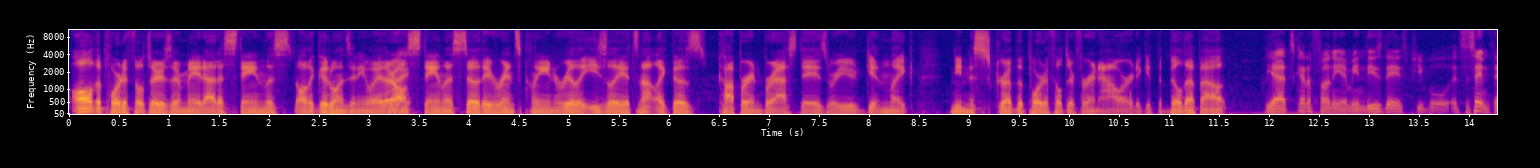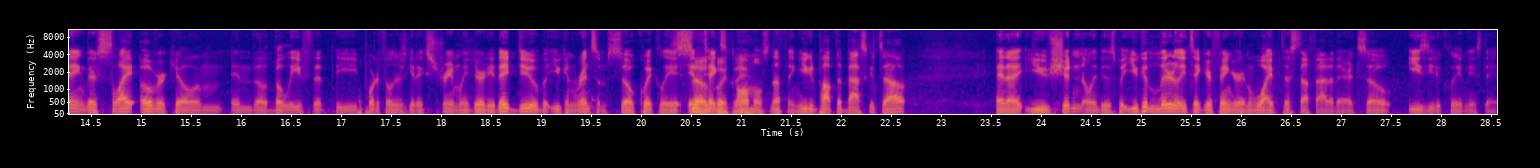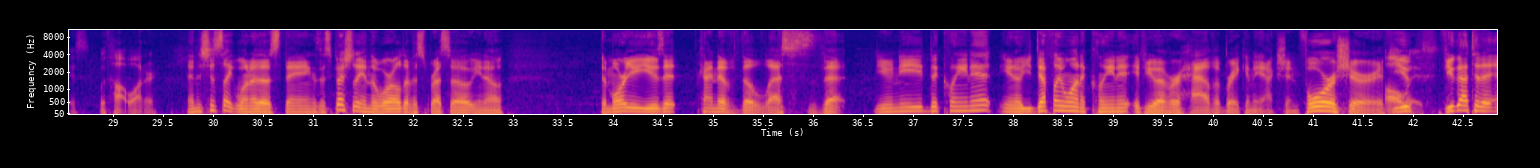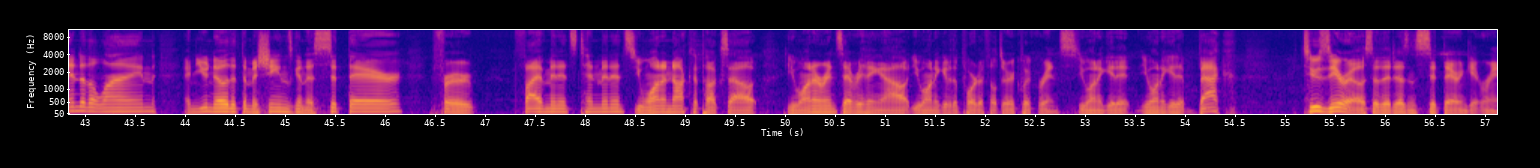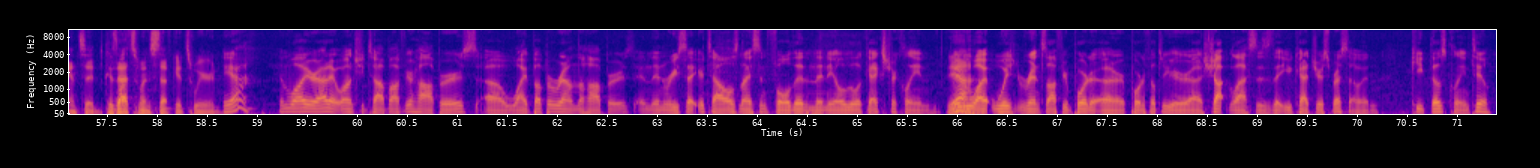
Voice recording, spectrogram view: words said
all the porta portafilters are made out of stainless. All the good ones anyway, they're all Right. stainless, so they rinse clean really easily. It's not like those copper and brass days where you're getting like needing to scrub the portafilter for an hour to get the buildup out. Yeah, it's kind of funny. I mean, these days people, it's the same thing. There's slight overkill in, in the belief that the portafilters get extremely dirty. They do, but you can rinse them so quickly. It, So it takes quickly. almost nothing. You could pop the baskets out, and uh, you shouldn't only do this, but you could literally take your finger and wipe the stuff out of there. It's so easy to clean these days with hot water. And it's just like one of those things, especially in the world of espresso, you know, the more you use it, kind of the less that you need to clean it. You know, you definitely want to clean it if you ever have a break in the action. For sure. If you if you got to the end of the line and you know that the machine's going to sit there for 5 minutes, 10 minutes, you want to knock the pucks out. You want to rinse everything out. You want to give the portafilter a quick rinse. You want to get it you want to get it back to zero so that it doesn't sit there and get rancid because that's when stuff gets weird. Yeah. And while you're at it, why don't you top off your hoppers, uh, wipe up around the hoppers, and then reset your towels nice and folded, and then you'll look extra clean. Maybe Yeah. wi- wi- rinse off your porta uh, portafilter, your uh, shot glasses that you catch your espresso in. Keep those clean too.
